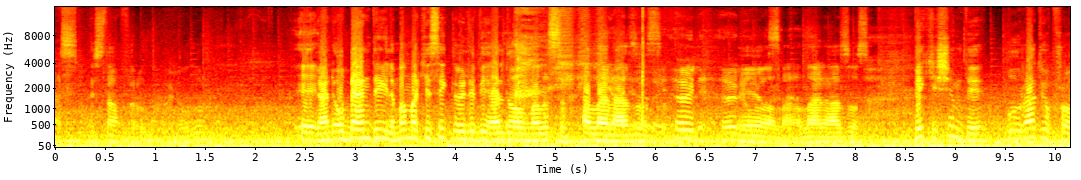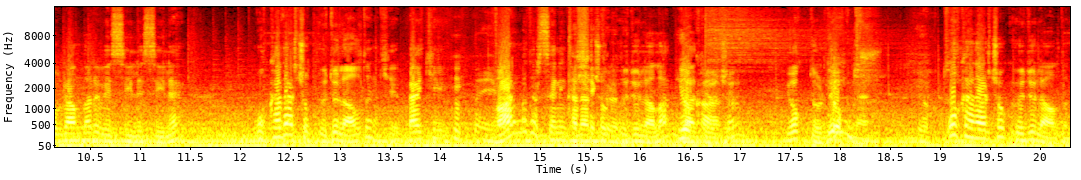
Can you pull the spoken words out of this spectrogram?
lazım. Estağfurullah öyle olur mu? Ee, Yani o ben değilim ama kesinlikle öyle bir elde olmalısın. Allah razı olsun. Öyle, öyle olması Eyvallah lazım. Allah razı olsun. Peki şimdi bu radyo programları vesilesiyle o kadar çok ödül aldın ki belki var mıdır senin kadar Teşekkür çok ederim. ödül alan Yok radyocu? abi. Yoktur değil Yoktur. mi? Yoktur. O kadar çok ödül aldın.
